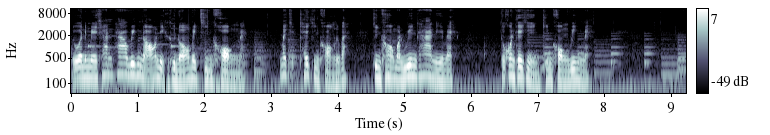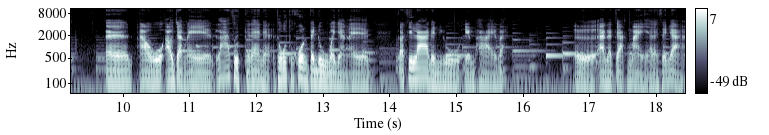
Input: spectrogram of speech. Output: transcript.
ดูแอนิเมชันท่าวิ่งน้องดิคือน้องเป็นคิงคองนะ ไม่ใช่ใช่คิงคองหรือปะคิงคองมันวิ่งท่านี้ไหมทุกคนเคยเห็นคิงคองวิ่งไหมเออเอาเอาจากในล่าสุดก็ได้เนี่ย ทุกทุกคนไปดูมาอย่างไอ้ก็ซิล่าเดนิวเอ็มพายปะ เอออาณาจักรใหม่อะไรสักอย่าง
